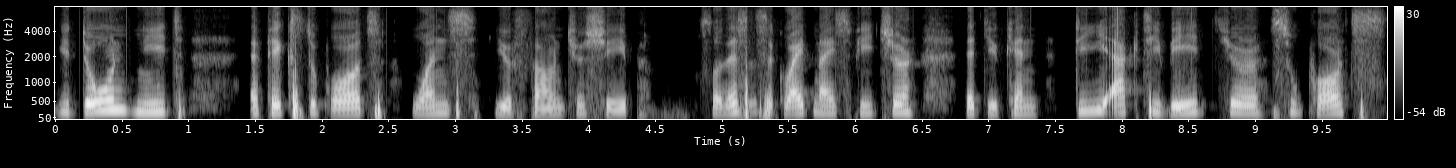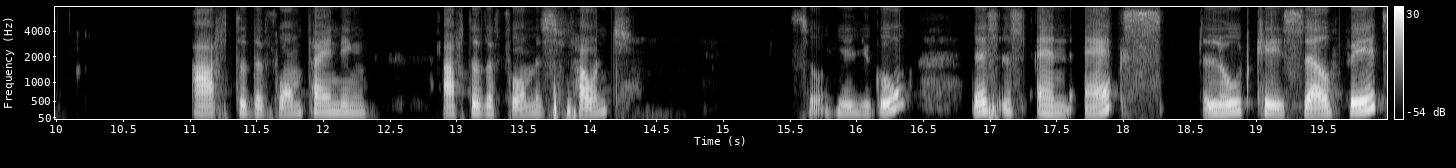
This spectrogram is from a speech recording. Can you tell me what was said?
You don't need a fixed support once you've found your shape. So this is a quite nice feature that you can deactivate your supports after the form finding, after the form is found. So here you go. This is an X load case self-weight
